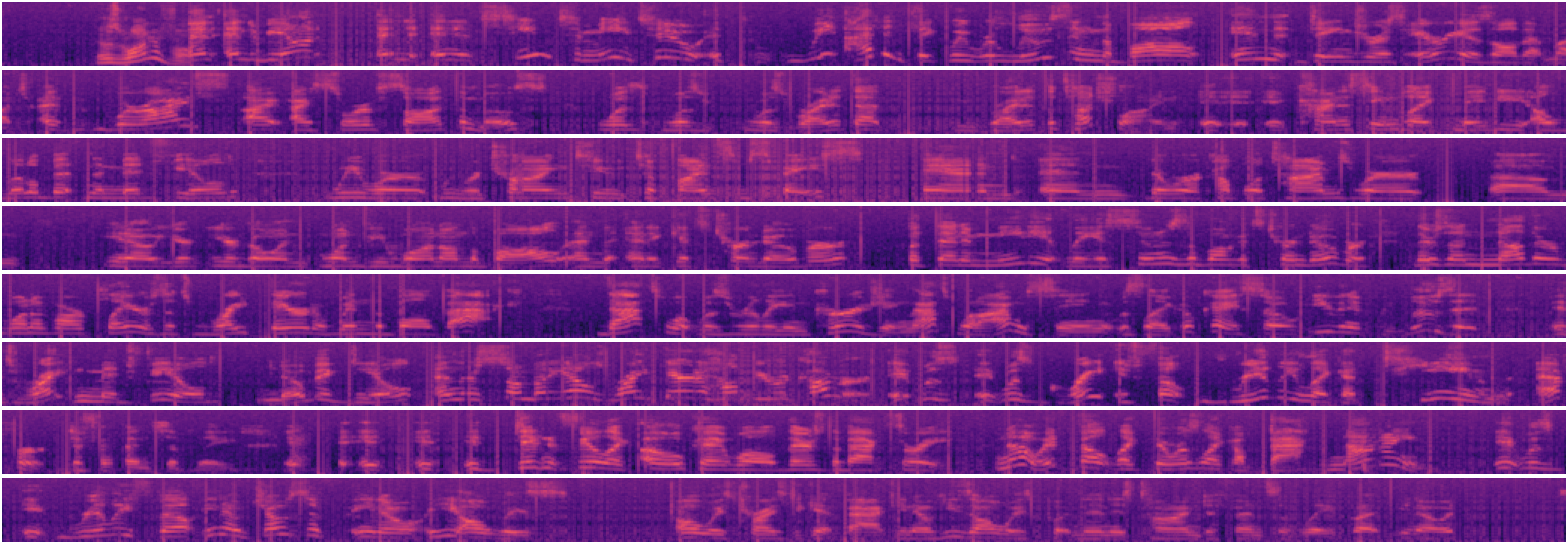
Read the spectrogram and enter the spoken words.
It was wonderful. And, and to be honest, and, and it seemed to me too. It, we I didn't think we were losing the ball in dangerous areas all that much. Where I, I, I, I- I sort of saw it the most was was was right at that right at the touchline. It, it, it kind of seemed like maybe a little bit in the midfield. We were we were trying to, to find some space, and and there were a couple of times where, um, you know, you're you're going one v one on the ball, and and it gets turned over. But then immediately, as soon as the ball gets turned over, there's another one of our players that's right there to win the ball back that's what was really encouraging. That's what I was seeing. It was like, okay, so even if we lose it, it's right in midfield, no big deal, and there's somebody else right there to help you recover. It was it was great. It felt really like a team effort defensively. It it, it, it didn't feel like, oh, okay, well, there's the back three. No, it felt like there was like a back nine. It was it really felt, you know, Josef, you know, he always always tries to get back. You know, he's always putting in his time defensively, but you know, it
